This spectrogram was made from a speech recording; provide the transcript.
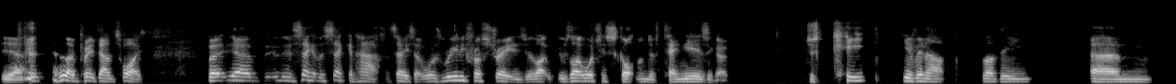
yeah. I put it down twice. But yeah, the second the second half, I tell you so. What was really frustrating is you're like it was like watching Scotland of ten years ago. Just keep giving up bloody um,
